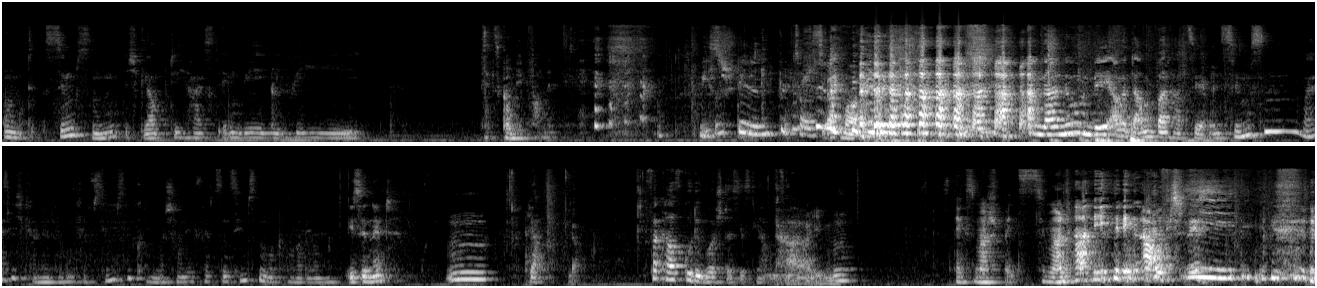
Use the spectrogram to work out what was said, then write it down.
Und Simpson, ich glaube, die heißt irgendwie wie. Jetzt kommt die Pfanne. Wie so still. Dir auch mal. Na nun, nee, aber Damenbad hat sie ja. Und Simpson, weiß ich gar nicht, warum ich auf Simpson komme. Wahrscheinlich fährt ein Simpson-Motorrad so. Ist sie nett? Mm, ja, Ja. verkauf gute Wurst, das ist die Hauptsache. Ja, eben. Das nächste Mal sie mal den Aufschnitt.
